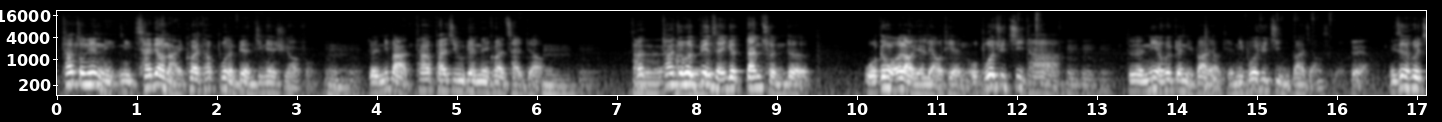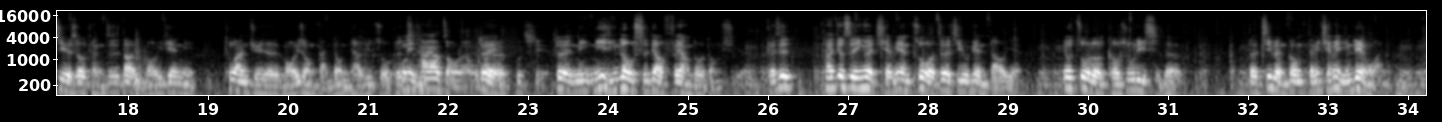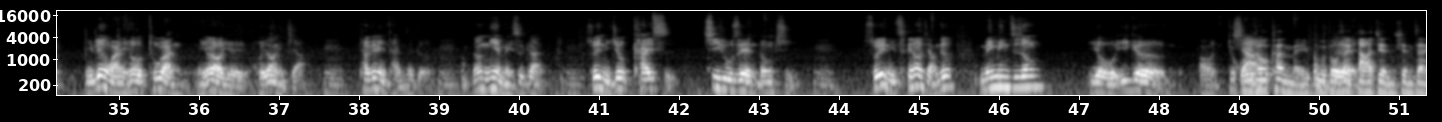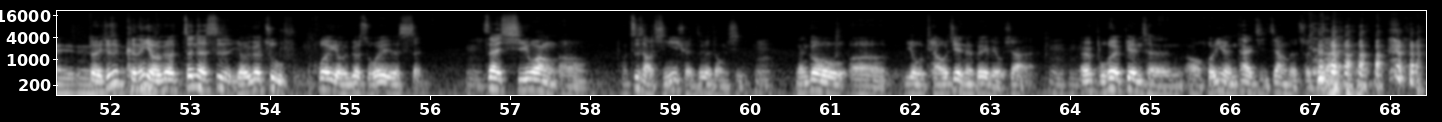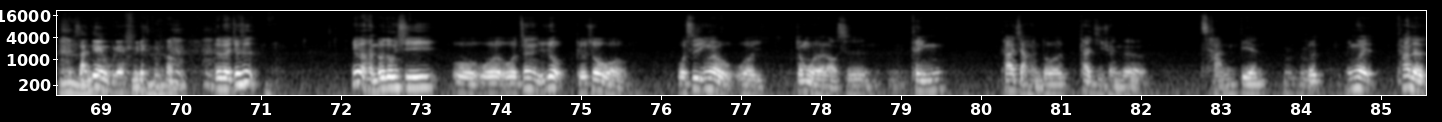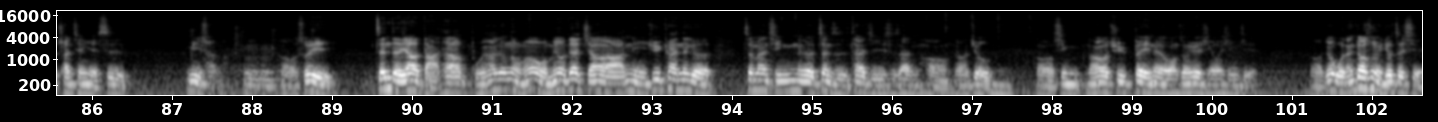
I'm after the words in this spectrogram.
他中间你你拆掉哪一块，他不能变成今天的徐浩峰。嗯嗯。对你把他拍纪录片那块拆掉，嗯，他他就会变成一个单纯的，我跟我二老爷聊天，我不会去记他啊，嗯嗯嗯，对不对？你也会跟你爸聊天，你不会去记你爸讲什么。对啊，你真的会记的时候，可能就是到某一天你突然觉得某一种感动，你才要去做。可是他要走了，我不对不写，对你，你已经漏失掉非常多东西了。嗯可是他就是因为前面做这个纪录片导演，又做了口述历史的的基本功，等于前面已经练完了。嗯嗯你练完以后，突然你二老爷回到你家，嗯他跟你谈这个，嗯。然后你也没事干，嗯。所以你就开始记录这件东西。嗯。所以你真要讲，就冥冥之中有一个哦，就回头看每一步都在搭建现在的对，就是可能有一个真的是有一个祝福，或者有一个所谓的神，嗯。在希望呃，至少形意拳这个东西，嗯能够呃有条件的被留下来，嗯嗯，而不会变成哦浑元太极这样的存在，闪电五连鞭，对不对？就是因为很多东西，我我我真的就比如说我我是因为我跟我的老师听他讲很多太极拳的残编，就因为他的传承也是秘传嘛，嗯嗯。哦，所以真的要打他，不会，他就那种哦，我没有在教啊，你去看那个郑曼青那个正子太极十三号，然后就哦心，然后去背那个王中岳行文心结，哦，就我能告诉你就这些，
